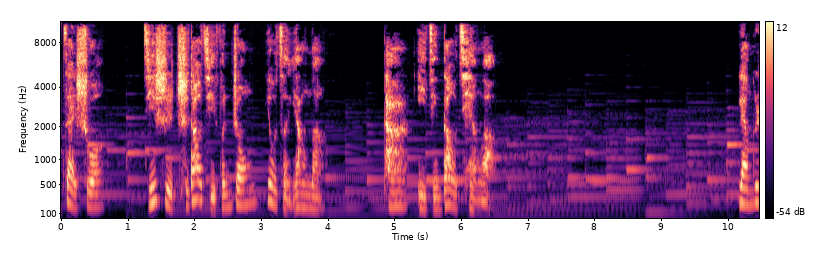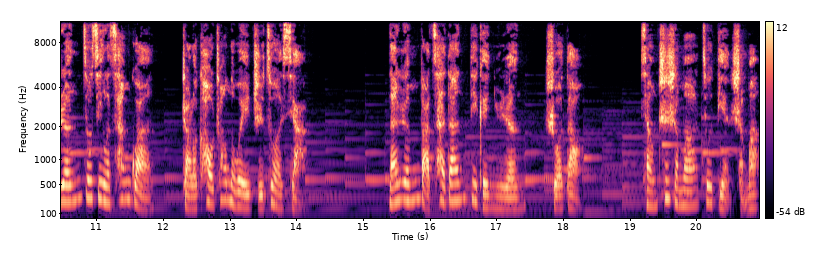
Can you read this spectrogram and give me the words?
再说，即使迟到几分钟又怎样呢？他已经道歉了。两个人就进了餐馆，找了靠窗的位置坐下。男人把菜单递给女人。说道：“想吃什么就点什么。”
